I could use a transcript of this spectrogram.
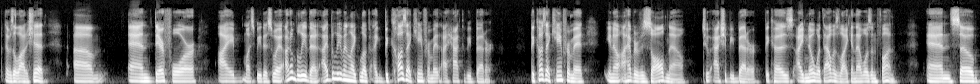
but there was a lot of shit um, and therefore I must be this way. I don't believe that. I believe in like, look, I, because I came from it, I have to be better. Because I came from it, you know, I have a resolve now to actually be better because I know what that was like and that wasn't fun. And so,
